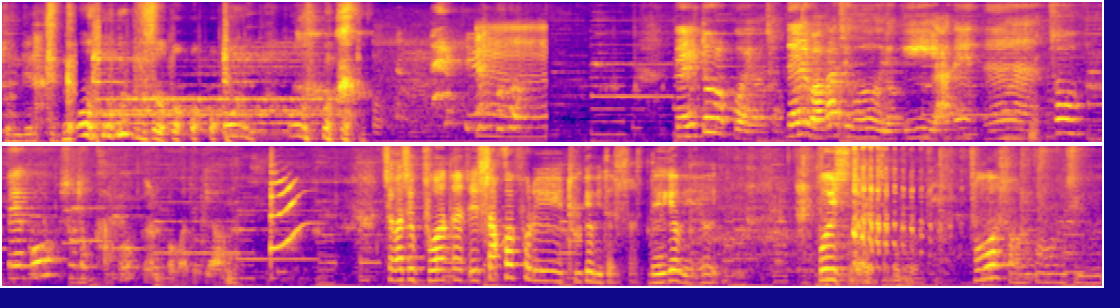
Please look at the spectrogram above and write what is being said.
좀비라든가. 오 무서워. 오, 오. 내일 또 올 거예요, 저. 내일 와가지고 여기 안에 있는 소 빼고 소독하고 그럴 거거든요. 제가 지금 부었는지 쌍꺼풀이 두 겹이 됐어. 네 겹이에요, 이거. 보이시죠? 부었어, 얼굴 지금.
